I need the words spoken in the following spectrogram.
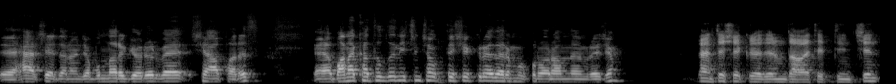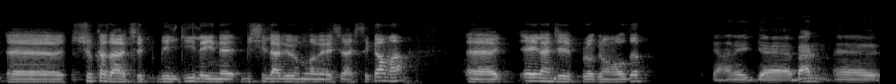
e, her şeyden önce bunları görür ve şey yaparız. E, bana katıldığın için çok teşekkür ederim bu programda Emre'cim. Ben teşekkür ederim davet ettiğin için. Ee, şu kadarcık bilgiyle yine bir şeyler yorumlamaya çalıştık ama E, eğlenceli bir program oldu. Yani e, ben e,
